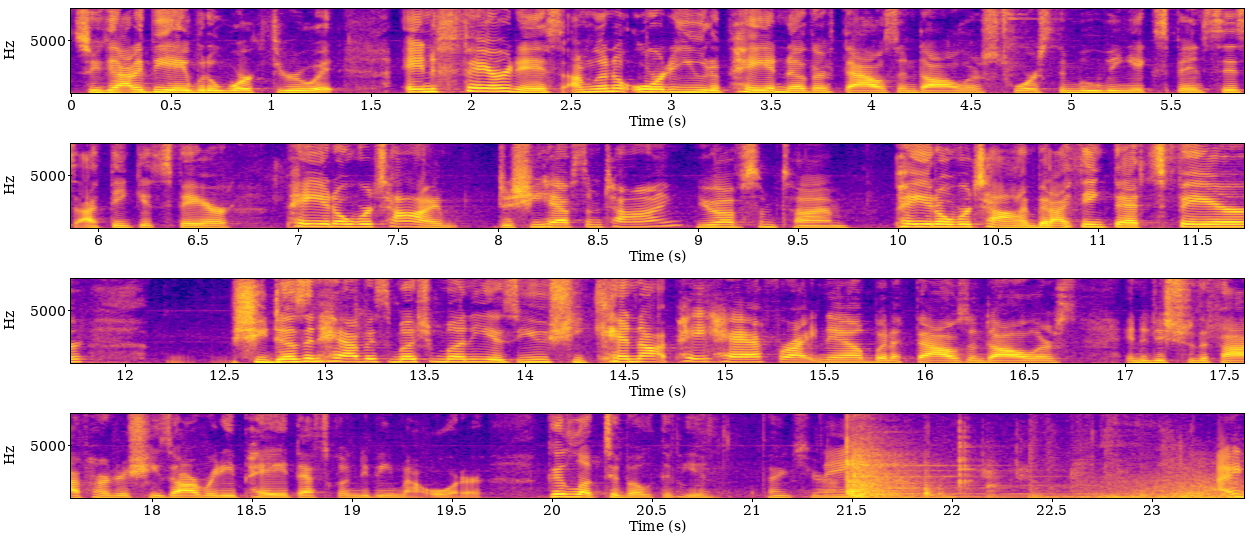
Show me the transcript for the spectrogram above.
So you got to be able to work through it. In fairness, I'm going to order you to pay another $1,000 towards the moving expenses. I think it's fair. Pay it over time. Does she have some time? You have some time. Pay it over time, but I think that's fair. She doesn't have as much money as you. She cannot pay half right now, but $1,000 in addition to the 500 she's already paid. That's going to be my order. Good luck to both of you. Thank you. Thank you. I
